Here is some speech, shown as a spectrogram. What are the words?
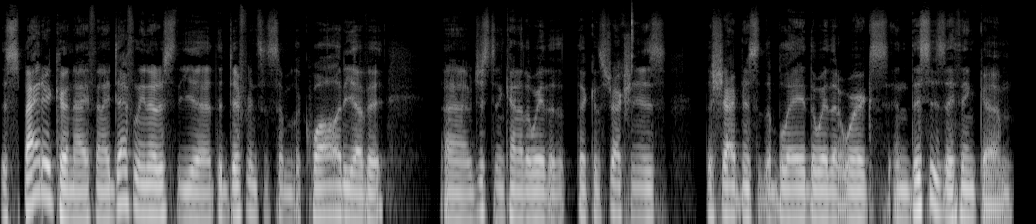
the Spyderco knife, and I definitely noticed the uh, the difference in some of the quality of it, uh, just in kind of the way that the, the, construction is, the sharpness of the blade, the way that it works. And this is, I think, um,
